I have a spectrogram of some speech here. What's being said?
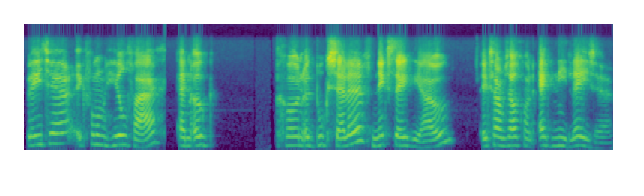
weet je, ik vond hem heel vaag. En ook gewoon het boek zelf, niks tegen jou. Ik zou hem zelf gewoon echt niet lezen.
